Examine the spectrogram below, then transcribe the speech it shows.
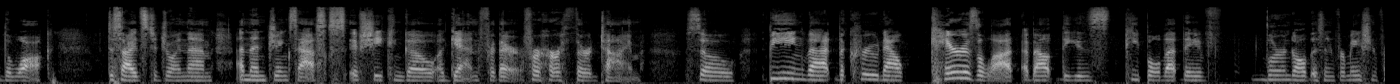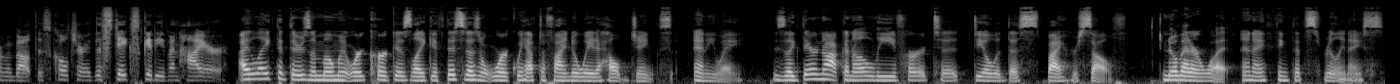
the walk, decides to join them, and then Jinx asks if she can go again for their for her third time. So, being that the crew now cares a lot about these people that they've learned all this information from about this culture, the stakes get even higher. I like that there's a moment where Kirk is like, if this doesn't work, we have to find a way to help Jinx anyway. He's like, they're not going to leave her to deal with this by herself, no matter what. And I think that's really nice.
